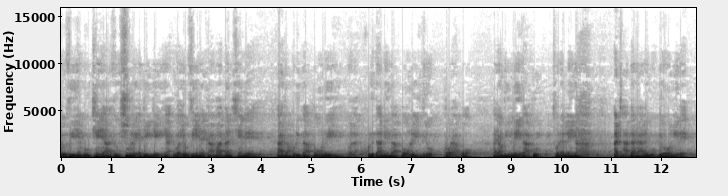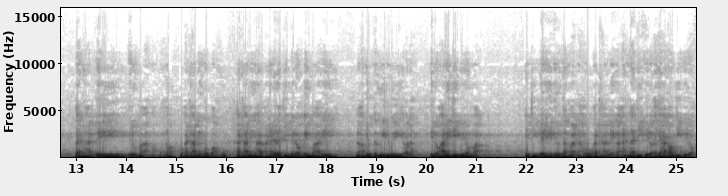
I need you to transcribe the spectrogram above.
ရုပ်စီရင်မှုချင်းရာစုရှုလေအကြိမ်ကြိမ်ညသူကရုပ်စီရင်တဲ့အခါမှာတန့်ရှင်းတယ်အဲဒါကြောင့်ပုရိသပုံလေးဟုတ်လားပုရိသလေးကပုံလေးဒီလိုခေါ်တာပေါ့အဲကြောင့်ဒီလေကအခုဆိုတဲ့လေကအဋ္ဌတတ္တာလေးကိုပြောနေတဲ့ တတ္တာလေးဒီလိုမှတ်မှာပေါ့နော်ဟိုအဋ္ဌလေးမဟုတ်ပါဘူးအဋ္ဌလေးကတော့အနတ္တကြည့်ပြီးတော့မိန်းမတွေနော်အမျိုးသမီးတွေဟုတ်လားဒီလိုဟာတွေကြည့်ပြီးတော့မှအဋ္ဌိလေးဒီလိုတတ်မှတ်တာဟိုအဋ္ဌလေးကအနတ်ကြည့်ပြီးတော့အရာကောက်ကြည့်ပြီးတော့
